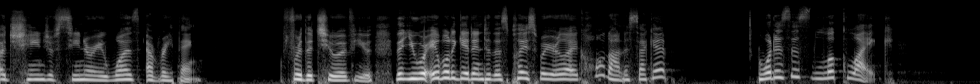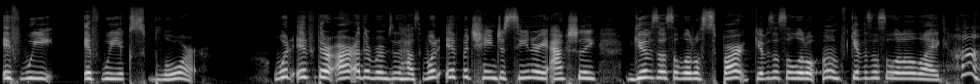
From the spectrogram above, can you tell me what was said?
a change of scenery was everything for the two of you? That you were able to get into this place where you're like, hold on a second. What does this look like if we if we explore? What if there are other rooms of the house? What if a change of scenery actually gives us a little spark, gives us a little oomph, gives us a little like, huh,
